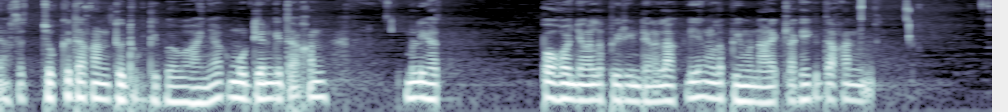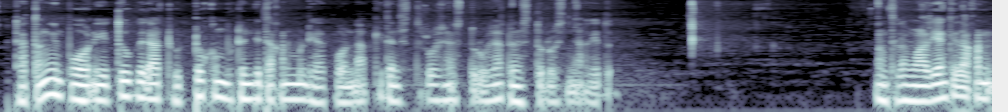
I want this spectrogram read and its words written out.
yang sejuk kita akan duduk di bawahnya. Kemudian kita akan melihat pohon yang lebih rindang lagi yang lebih menarik lagi. Kita akan datangin pohon itu kita duduk kemudian kita akan melihat pohon lagi dan seterusnya seterusnya dan seterusnya gitu yang dalam artian kita akan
